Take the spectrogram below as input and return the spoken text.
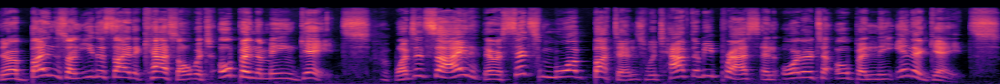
There are buttons on either side of the castle which open the main gates. Once inside, there are six more buttons which have to be pressed in order to open the inner gates.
